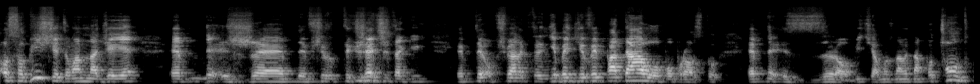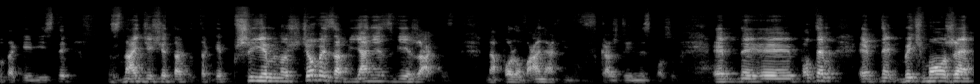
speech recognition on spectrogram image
osobiście to mam nadzieję, że wśród tych rzeczy takich obśmianek, które nie będzie wypadało po prostu zrobić, a może nawet na początku takiej listy znajdzie się tak, takie przyjemnościowe zabijanie zwierzaków na polowaniach i w każdy inny sposób. Potem być może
